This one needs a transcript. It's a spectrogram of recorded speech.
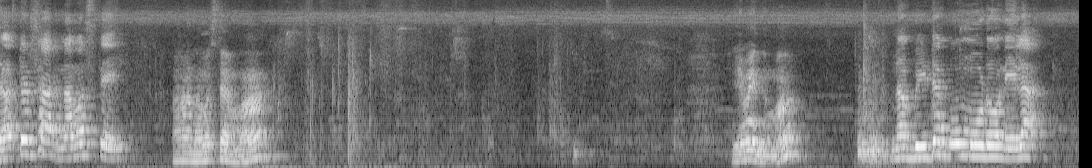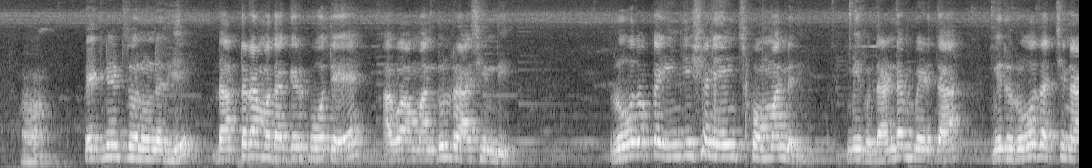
డాక్టర్ సార్ నమస్తే. నమస్తే అమ్మా. ఏమైందమ్మా? నా బిడ్డకు మూడో నెల. ప్రెగ్నెంట్తో ఉన్నది. డాక్టర్ అమ్మ దగ్గరికి పోతే అవి ఆ మందులు రాసింది. రోజొక్క ఇంజక్షన్ వేయించుకోమన్నది. మీకు దండం పెడతా మీరు రోజు వచ్చి నా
